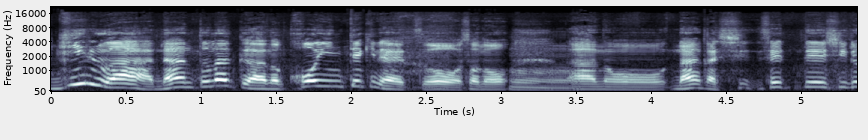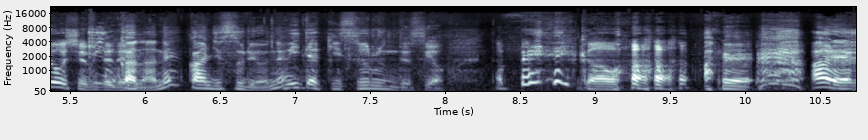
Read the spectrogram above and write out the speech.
ギルはなんとなくあのコイン的なやつをその、うん。あのなんかし設定資料集みたい金貨ななね、感じするよね。見た気するんですよ。ペリカは。あれ、あれ、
